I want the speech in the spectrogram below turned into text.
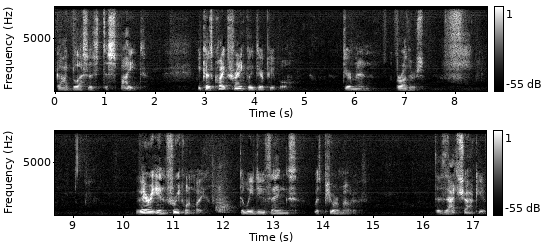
God blesses despite. Because, quite frankly, dear people, dear men, brothers. Very infrequently do we do things with pure motives. Does that shock you?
